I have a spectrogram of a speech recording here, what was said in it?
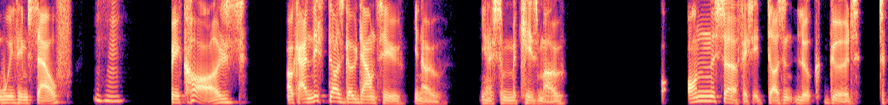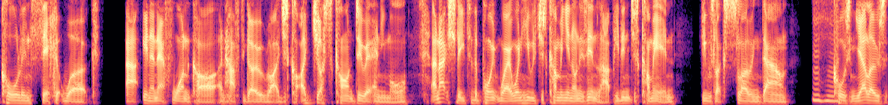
with himself Mm-hmm. because okay, and this does go down to you know you know some machismo. On the surface, it doesn't look good to call in sick at work at, in an F1 car and have to go right. I just can't, I just can't do it anymore. And actually, to the point where when he was just coming in on his in lap, he didn't just come in; he was like slowing down, Mm-hmm. causing yellows.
